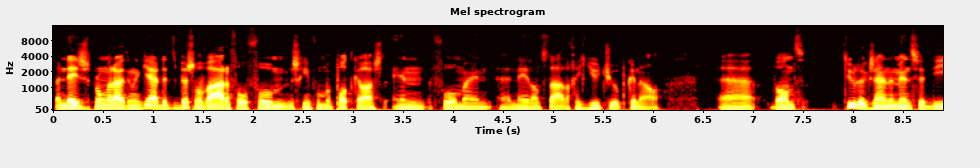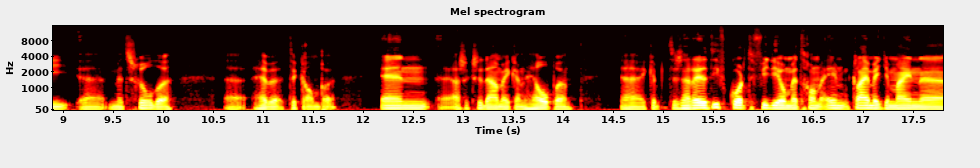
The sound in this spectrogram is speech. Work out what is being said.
en deze sprong eruit en ik ja, dit is best wel waardevol voor misschien voor mijn podcast en voor mijn uh, Nederlandstalige YouTube-kanaal. Uh, want tuurlijk zijn er mensen die met schulden hebben te kampen. En als ik ze daarmee kan helpen, ik heb, het is een relatief korte video met gewoon een klein beetje mijn, uh,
